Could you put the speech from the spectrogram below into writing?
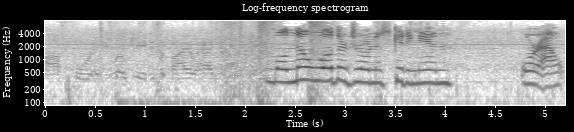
Op 4 has located the biohazard. Well, no other drone is getting in or out.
